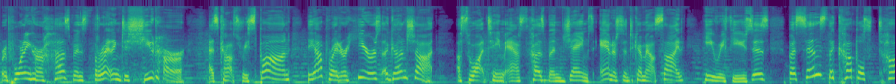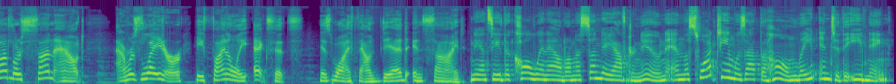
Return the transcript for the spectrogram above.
reporting her husband's threatening to shoot her. As cops respond, the operator hears a gunshot. A SWAT team asks husband James Anderson to come outside. He refuses, but sends the couple's toddler son out. Hours later, he finally exits his wife found dead inside. Nancy, the call went out on a Sunday afternoon, and the SWAT team was at the home late into the evening.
